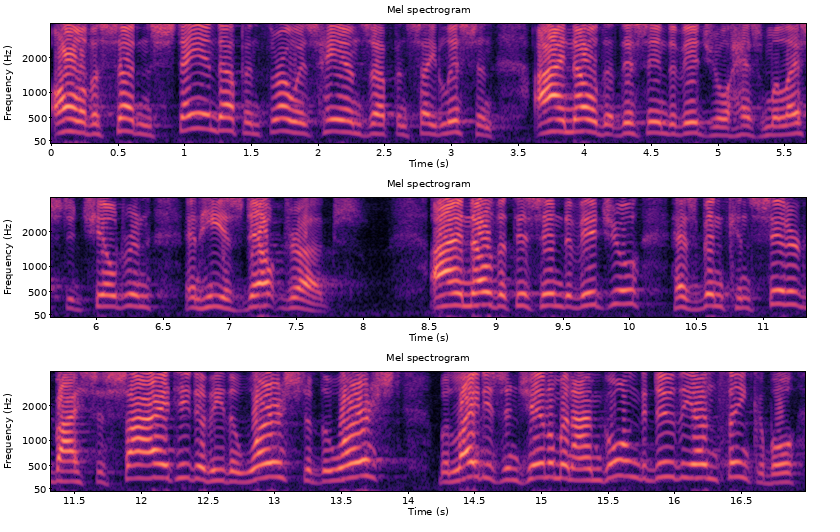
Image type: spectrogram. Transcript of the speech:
all of a sudden stand up and throw his hands up and say, Listen, I know that this individual has molested children and he has dealt drugs. I know that this individual has been considered by society to be the worst of the worst, but ladies and gentlemen, I'm going to do the unthinkable.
